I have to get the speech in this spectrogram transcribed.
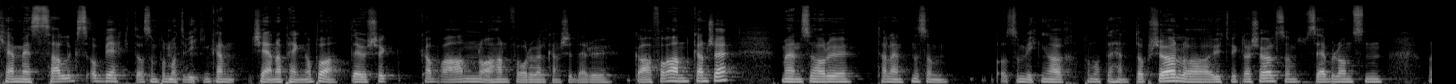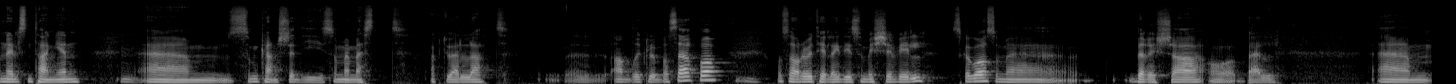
hvem er salgsobjekter som på en måte Viking kan tjene penger på. Det er jo ikke Kabran, og han får du vel kanskje det du ga for han, kanskje. Men så har du talentene som, som Viking har på en måte hentet opp sjøl og utvikla sjøl, som Sebulonsen og Nilsen Tangen. ehm, som kanskje de som er mest aktuelle at eh, andre klubber ser på. Og så har du i tillegg de som ikke vil skal gå, som er Berisha og Bell. Ehm,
